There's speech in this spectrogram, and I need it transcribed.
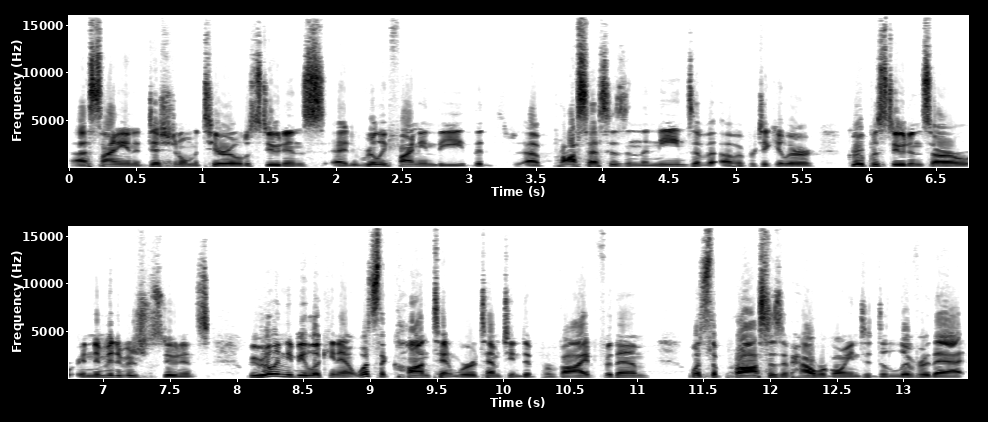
uh, assigning additional material to students, uh, really finding the, the uh, processes and the needs of, of a particular group of students or individual students, we really need to be looking at what's the content we're attempting to provide for them, what's the process of how we're going to deliver that,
